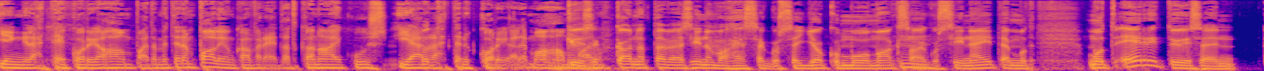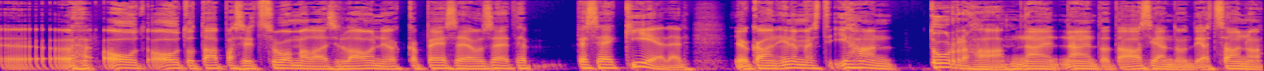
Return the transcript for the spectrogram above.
jengi lähtee korjaamaan hampaita. Mä tiedän paljon kavereita, jotka on aikuisjäällä lähtenyt korjailemaan hampaita. Kyllä se kannattaa vielä siinä vaiheessa, kun se joku muu maksaa mm. kuin siinä itse, mutta mut erityisen äh, outo, outo tapa sit suomalaisilla on, jotka pesee, on se, että he pesee kielen, joka on ilmeisesti ihan turhaa, näin, näin tota asiantuntijat sanoo.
